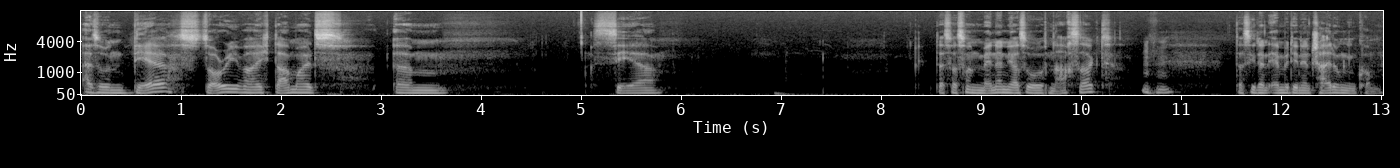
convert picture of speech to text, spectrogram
Also in der Story war ich damals ähm, sehr das, was man Männern ja so nachsagt, dass sie dann eher mit den Entscheidungen kommen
